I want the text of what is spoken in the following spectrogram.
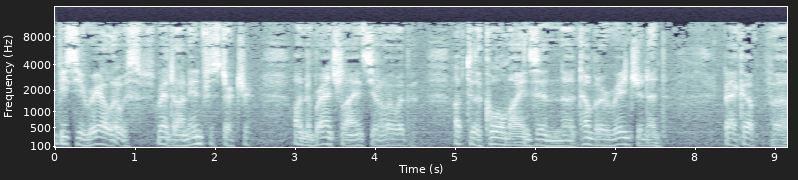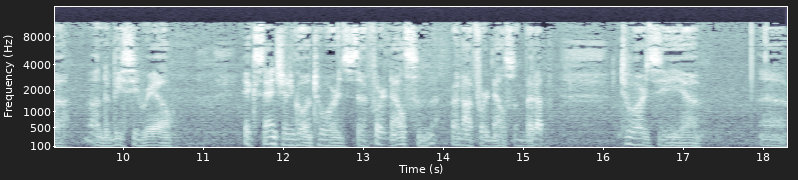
BC Rail that was spent on infrastructure on the branch lines, you know, with, up to the coal mines in uh, Tumbler Ridge and then back up uh, on the BC Rail extension going towards uh, Fort Nelson, or not Fort Nelson, but up towards the uh, uh,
